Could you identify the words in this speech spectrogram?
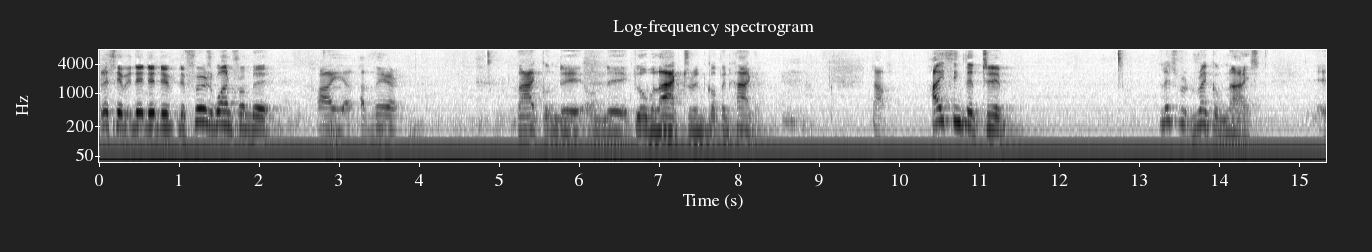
let's see. The, the, the, first one from the high uh, up there, back on the on the global actor in Copenhagen. Now, I think that uh, let's r- recognize uh,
